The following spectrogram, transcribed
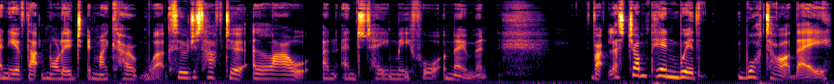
any of that knowledge in my current work. So you just have to allow and entertain me for a moment. Right, let's jump in with what are they?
